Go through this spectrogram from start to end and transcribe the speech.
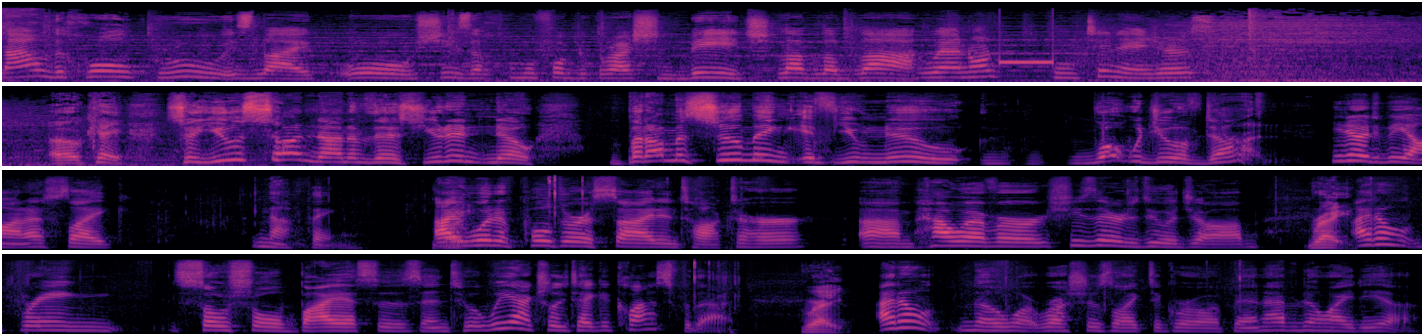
Now the whole crew is like, oh, she's a homophobic Russian bitch, blah, blah, blah. We are not teenagers. Okay, so you saw none of this. You didn't know. But I'm assuming if you knew, what would you have done? You know, to be honest, like nothing. I would have pulled her aside and talked to her. Um, however, she's there to do a job. Right. I don't bring social biases into it. We actually take a class for that. Right. I don't know what Russia's like to grow up in. I have no idea.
